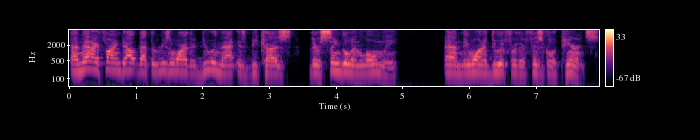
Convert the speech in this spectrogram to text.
and then I find out that the reason why they're doing that is because they're single and lonely, and they want to do it for their physical appearance.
